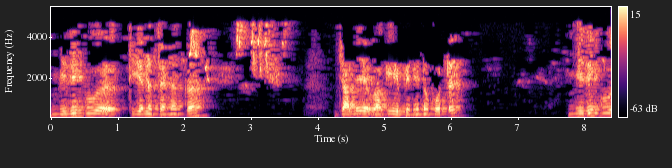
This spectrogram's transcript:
මිරිඟුව තියෙන තැනක ජලය වගේ පෙනෙනකොට මිරිඟුව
